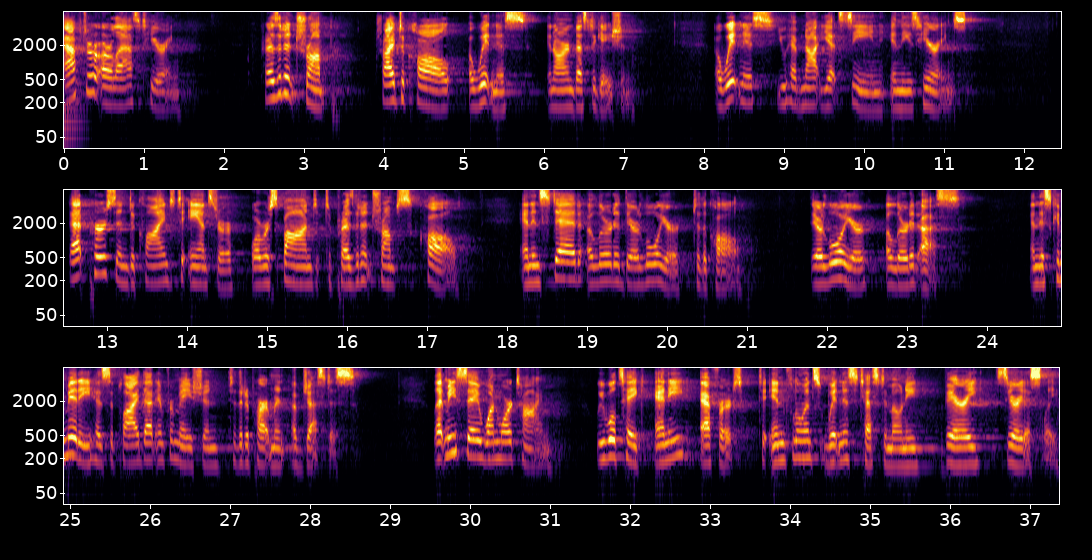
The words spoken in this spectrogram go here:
After our last hearing, President Trump tried to call a witness in our investigation, a witness you have not yet seen in these hearings. That person declined to answer or respond to President Trump's call and instead alerted their lawyer to the call. Their lawyer alerted us, and this committee has supplied that information to the Department of Justice. Let me say one more time, we will take any effort to influence witness testimony very seriously.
